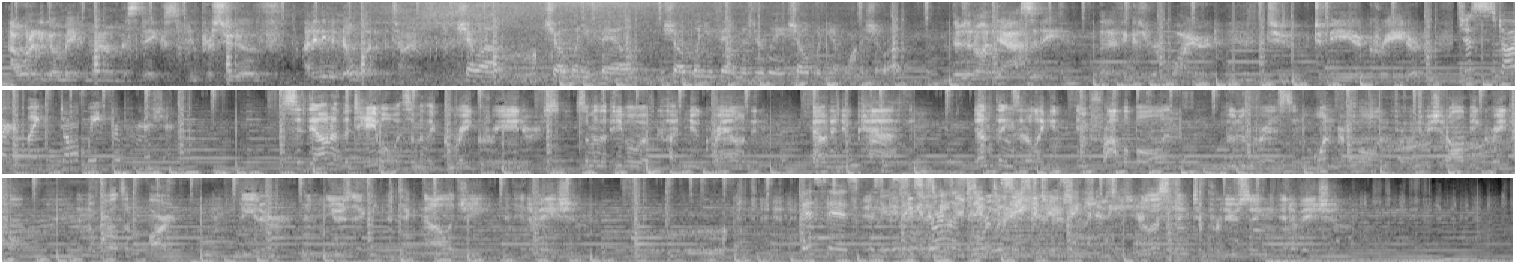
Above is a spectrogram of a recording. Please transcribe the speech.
I wanted to go make my own mistakes in pursuit of, I didn't even know what at the time. Show up. Show up when you fail. Show up when you fail miserably. Show up when you don't want to show up. There's an audacity that I think is required to, to be a creator. Just start. Like, don't wait for permission. Sit down at the table with some of the great creators, some of the people who have cut new ground and found a new path and done things that are like improbable and ludicrous and wonderful and for which we should all be grateful in the worlds of art and theater and music and technology and innovation. This is producing innovation. You're listening, to Producing Innovation.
